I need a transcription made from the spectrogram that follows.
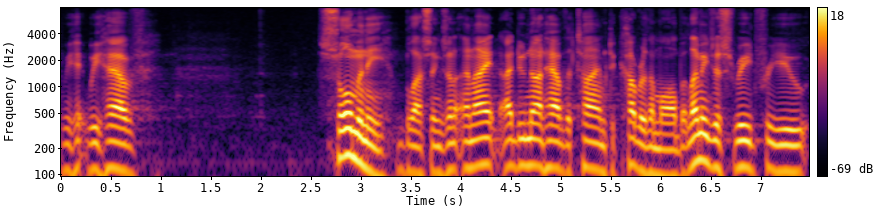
We, we have so many blessings, and, and I, I do not have the time to cover them all, but let me just read for you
